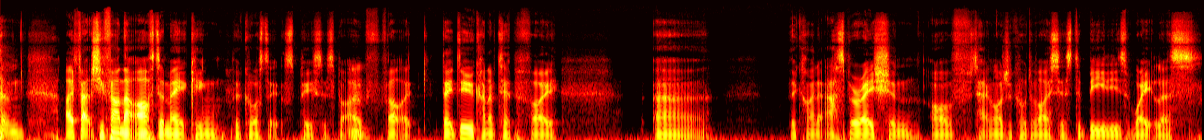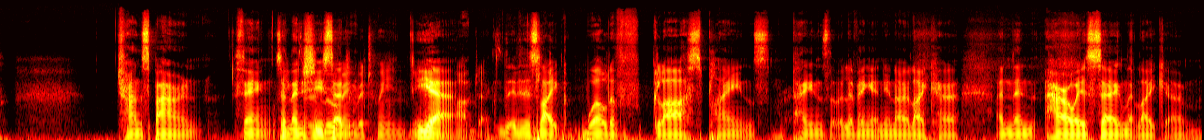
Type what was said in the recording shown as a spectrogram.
um, I've actually found that after making the caustics pieces, but Mm. I've felt like they do kind of typify uh, the kind of aspiration of technological devices to be these weightless, transparent things. And then she said, between you know, yeah, objects. this like world of glass planes, planes that we're living in, you know, like, uh, and then Haraway is saying that like um,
